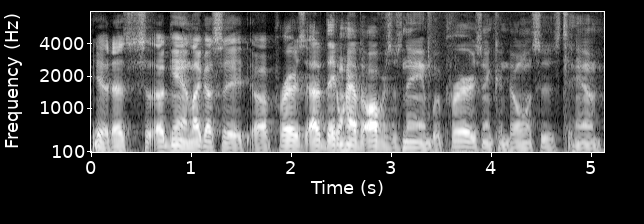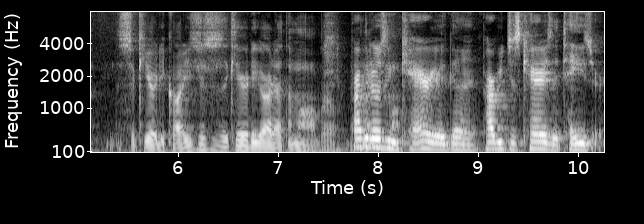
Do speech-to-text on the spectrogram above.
Yeah, that's again, like I said, uh, prayers. I, they don't have the officer's name, but prayers and condolences to him. Security guard. He's just a security guard at the mall, bro. Probably doesn't mall. carry a gun. Probably just carries a taser.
